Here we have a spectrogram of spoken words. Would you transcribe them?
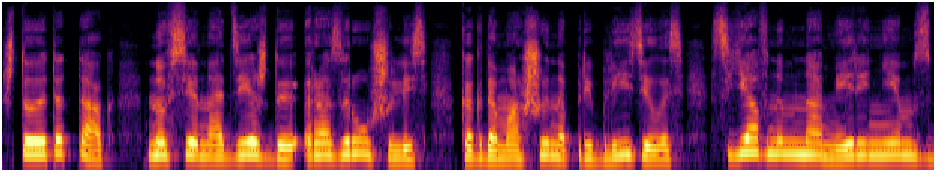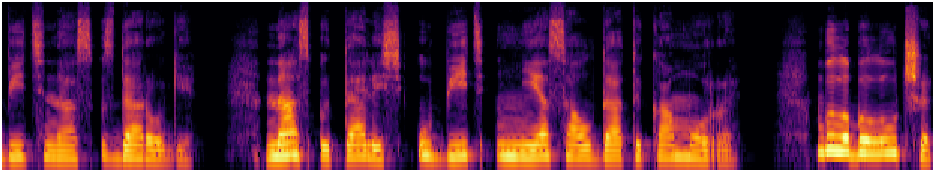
что это так, но все надежды разрушились, когда машина приблизилась с явным намерением сбить нас с дороги. Нас пытались убить не солдаты Каморры. Было бы лучше,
